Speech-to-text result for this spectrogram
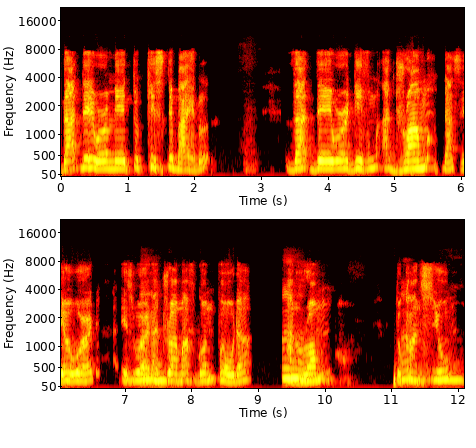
that they were made to kiss the Bible, that they were given a drum, that's their word, his word, a mm-hmm. drum of gunpowder and mm-hmm. rum to mm-hmm. consume.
